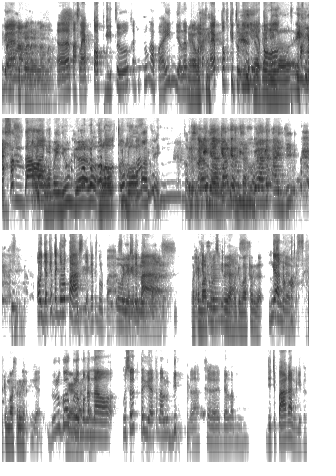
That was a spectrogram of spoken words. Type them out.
juga lama, Iya, iya, lama. Eh, tas laptop gitu kan lu ngapain jalan pakai tas laptop gitu iya ya tolong Pakai sendal Kalau- lagi. ngapain juga lu? Lu bawa apa sih? Terus Sendal pakai jaket kan sana? banget anjing. oh jaketnya gue lepas jaketnya gue lepas Oh, jaketnya lepas. Pakai Jaket masker dimasukin enggak? tas. Pakai masker enggak? enggak enggak, enggak. Pakai masker enggak? Enggak. Dulu gue belum masker. mengenal, maksudnya tidak terlalu deep lah ke dalam Jepangan gitu.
